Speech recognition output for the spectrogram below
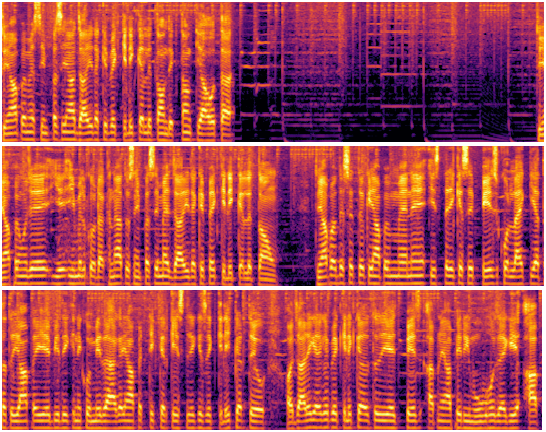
तो यहाँ पर मैं सिंपल से यहाँ जारी रखे पे क्लिक कर लेता हूँ, देखता हूँ क्या होता है। तो यहाँ पर मुझे ये ईमेल को रखना है तो सिंपल से मैं जारी रखे पे क्लिक कर लेता हूँ। तो यहाँ पर देख सकते हो कि यहाँ पर मैंने इस तरीके से पेज को लाइक किया था तो यहाँ पर ये भी देखने को मिल रहा है। अगर यहाँ पर टिक करके इस तरीके से क्लिक करते हो और जारी करके पे क्लिक करते हो तो ये पेज अपने यहाँ पे रिमूव हो जाएगी। आप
